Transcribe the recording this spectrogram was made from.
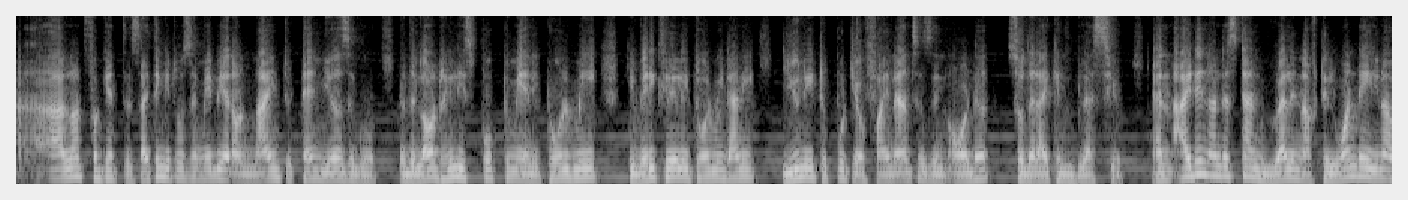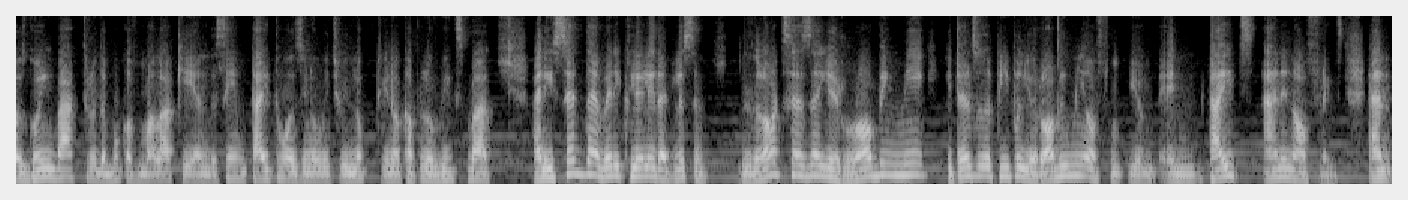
I'll not forget this. I think it was maybe around nine to 10 years ago that the Lord really spoke to me and He told me, He very clearly told me, Danny, you need to put your finances in order so that I can bless you. And I didn't understand well enough till one day, you know, I was going back through the book of Malachi and the same tithe was, you know, which we looked, you know, a couple of weeks back. And He said there very clearly that, listen, the Lord says that you're robbing me. He tells the people, you're robbing me of in tithes and in offerings. And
